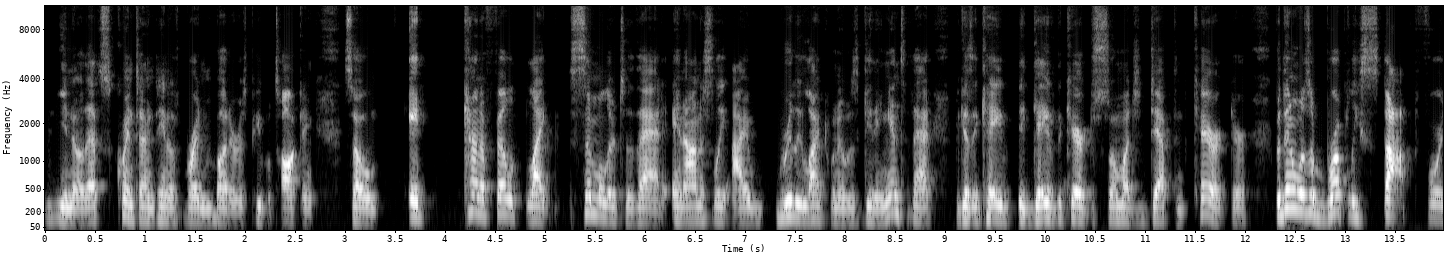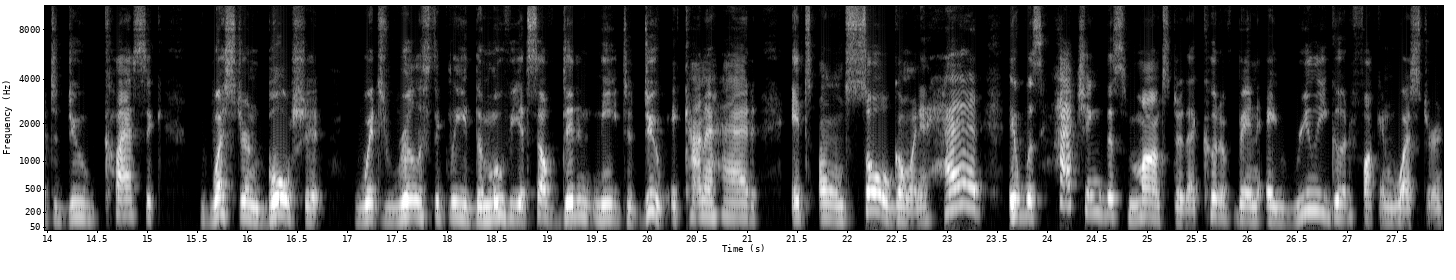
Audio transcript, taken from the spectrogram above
you know that's Quentin Tarantino's bread and butter is people talking. So it kind of felt like similar to that, and honestly, I really liked when it was getting into that because it gave it gave the character so much depth and character, but then it was abruptly stopped for it to do classic Western bullshit which realistically the movie itself didn't need to do. It kind of had its own soul going. It had it was hatching this monster that could have been a really good fucking western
